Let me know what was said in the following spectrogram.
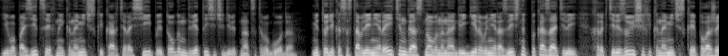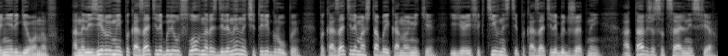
его позициях на экономической карте России по итогам 2019 года. Методика составления рейтинга основана на агрегировании различных показателей, характеризующих экономическое положение регионов. Анализируемые показатели были условно разделены на четыре группы, показатели масштаба экономики, ее эффективности, показатели бюджетной, а также социальной сфер.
